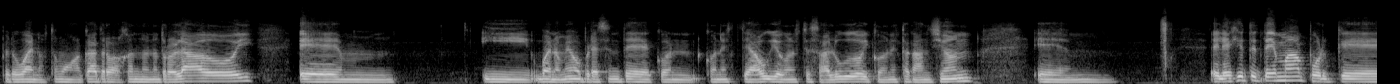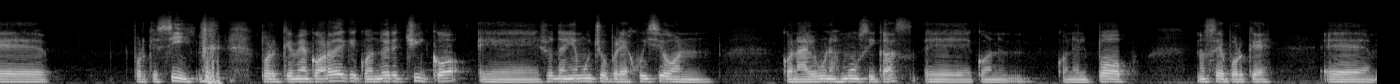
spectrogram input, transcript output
pero bueno, estamos acá trabajando en otro lado hoy. Em, y bueno, me hago presente con, con este audio, con este saludo y con esta canción. Eh, elegí este tema porque, porque sí, porque me acordé que cuando era chico eh, yo tenía mucho prejuicio con, algunas músicas, eh, con, el pop, no sé por qué. Eh,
